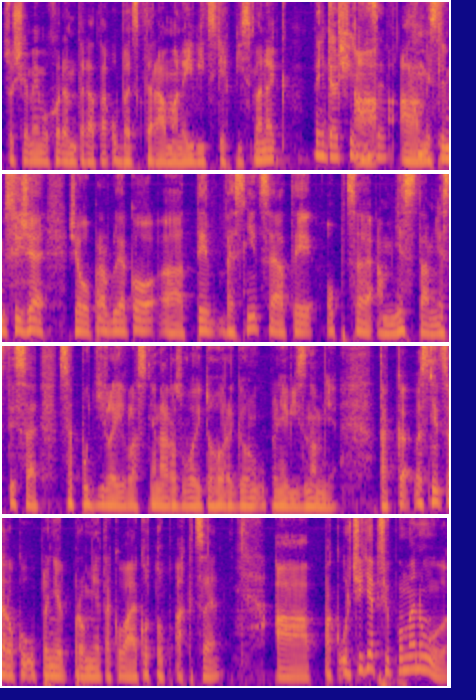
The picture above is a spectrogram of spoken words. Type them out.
což je mimochodem teda ta obec, která má nejvíc těch písmenek Nejdelší název. A, a myslím si, že, že opravdu jako uh, ty vesnice a ty obce a města, městy se, se podílejí vlastně na rozvoji toho regionu úplně významně. Tak vesnice roku úplně pro mě taková jako top akce. A pak určitě připomenu uh,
